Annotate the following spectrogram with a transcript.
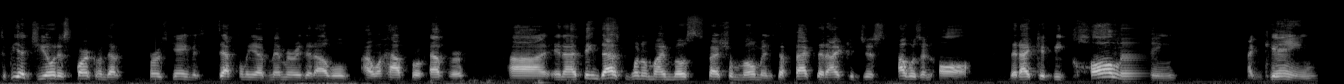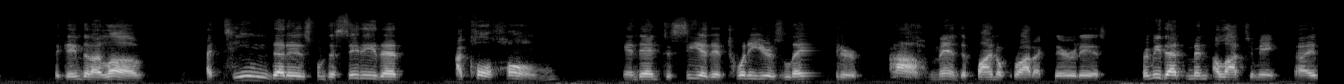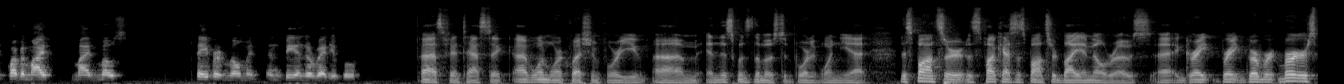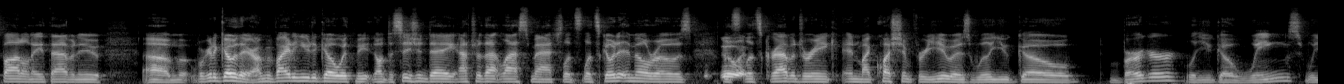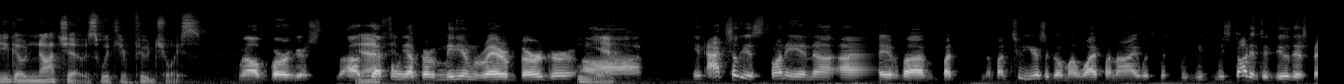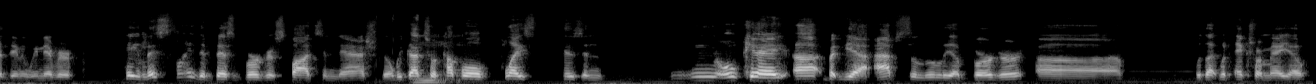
To be at Geodis Park on that first game is definitely a memory that I will I will have forever. Uh, and I think that's one of my most special moments. The fact that I could just I was in awe that I could be calling a game, the game that I love, a team that is from the city that I call home, and then to see it at 20 years later, oh man, the final product, there it is. For me, that meant a lot to me. Uh, it's probably my my most favorite moment in being the radio booth. That's fantastic. I have one more question for you, um, and this one's the most important one yet. The sponsor, this podcast is sponsored by ML Rose, a great, great burger spot on Eighth Avenue. Um, we're gonna go there. I'm inviting you to go with me on decision day after that last match. Let's let's go to ML Rose. Let's, let's grab a drink. And my question for you is: Will you go burger? Will you go wings? Will you go nachos with your food choice? Well, burgers. Uh, yeah. Definitely a medium rare burger. Yeah. Uh, it actually is funny, and uh, I've uh, but about two years ago, my wife and I was we, we started to do this, but then we never. Hey, let's find the best burger spots in Nashville. We got mm. to a mm. couple places, and mm, okay, uh, but yeah, absolutely a burger uh, with that with extra mayo.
